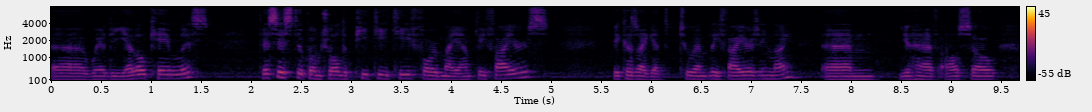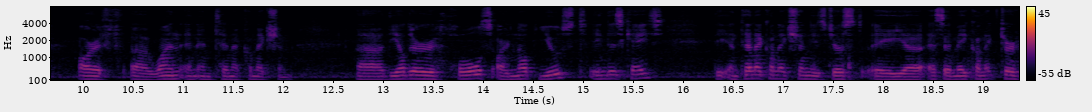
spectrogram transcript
uh, where the yellow cable is. This is to control the PTT for my amplifiers because I get two amplifiers in line. Um, you have also RF1 and antenna connection. Uh, the other holes are not used in this case. The antenna connection is just a uh, SMA connector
